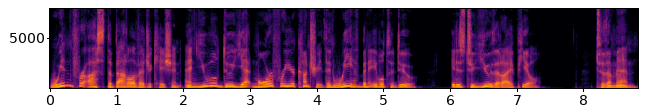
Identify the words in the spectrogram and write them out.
win for us the battle of education, and you will do yet more for your country than we have been able to do. It is to you that I appeal. To the men,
